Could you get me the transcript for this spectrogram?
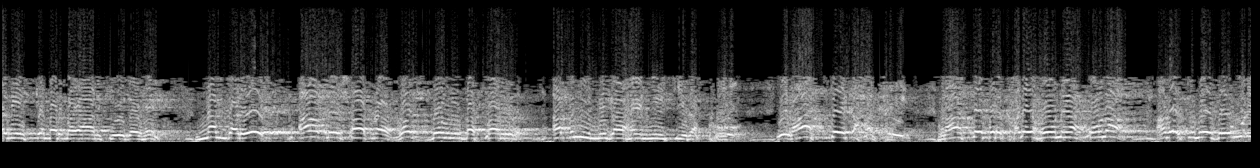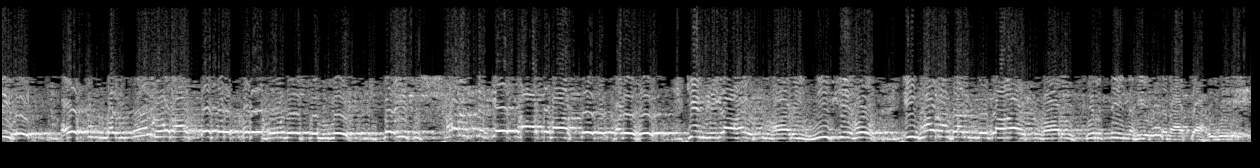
حدیث کے اندر بیان کیے گئے ہیں. نمبر ایک آپ نے ساتھ میں غصب البصر اپنی نگاہیں نیچی رکھو۔ یہ راستے کا حق ہے راستے پر کھڑے ہونے ہونا اگر تمہیں ضروری ہے اور تم مجبور ہو راستے پر کھڑے ہونے کے لیے، تو اس شرط کے ساتھ راستے پر کھڑے ہو کہ نگاہیں تمہاری نیچی ہو ادھر ادھر نگاہیں تمہاری سرتی نہیں رہنا چاہیے۔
